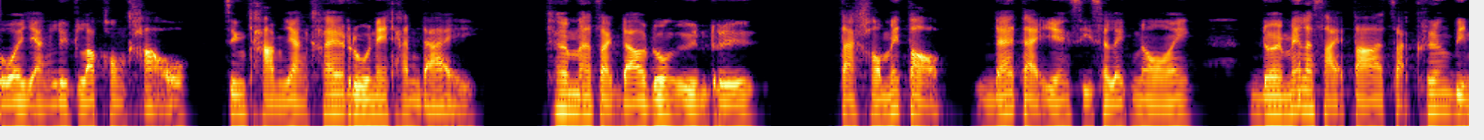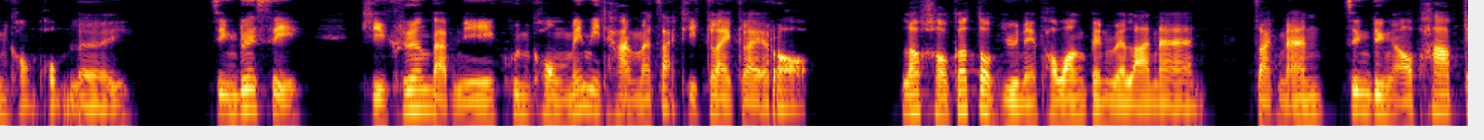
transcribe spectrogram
ตัวอย่างลึกลับของเขา จึงถามอย่างใคร่รู้ในทันใด เธอมาจากดาวดวงอื่นหรือ แต่เขาไม่ตอบได้แต่เอียงศีรษะเล็กน้อย โดยไม่ละสายตาจากเครื่องบินของผมเลย จริงด้วยสิ ขี่เครื่องแบบนี้คุณคงไม่มีทางมาจากที่ไกลๆหรอก แล้วเขาก็ตกอยู่ในภวังเป็นเวลานาน จากนั้นจึงดึงเอาภาพแก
